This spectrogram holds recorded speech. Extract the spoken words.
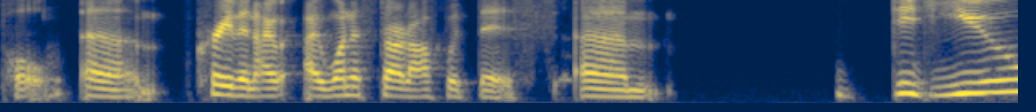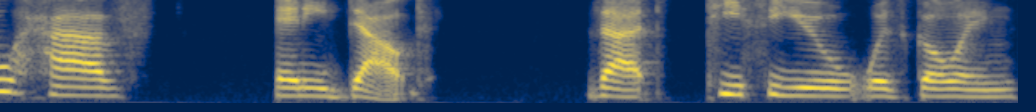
poll. Um, Craven, I, I want to start off with this. Um, did you have any doubt that TCU was going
